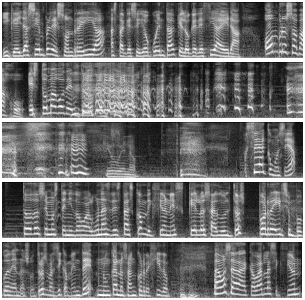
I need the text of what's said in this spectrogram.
Y que ella siempre le sonreía hasta que se dio cuenta que lo que decía era, hombros abajo, estómago dentro. Qué bueno. Sea como sea, todos hemos tenido algunas de estas convicciones que los adultos, por reírse un poco de nosotros, básicamente, nunca nos han corregido. Vamos a acabar la sección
